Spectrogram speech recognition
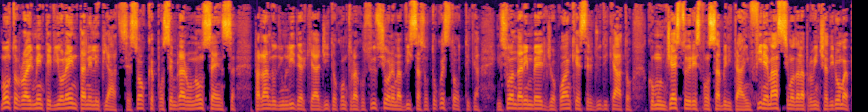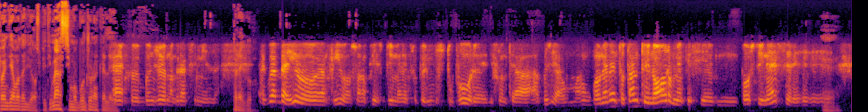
molto probabilmente violenta nelle piazze. So che può sembrare un nonsense parlando di un leader che ha agito contro la Costituzione, ma vista sotto quest'ottica il suo andare in Belgio può anche essere giudicato come un gesto di responsabilità. Infine Massimo dalla provincia di Roma e poi andiamo dagli ospiti. Massimo, buongiorno anche a lei. Ecco, buongiorno, grazie mille. Prego. Eh, guarda, io, anche io sono qui a esprimere proprio il mio stupore di fronte a, a, così, a, un, a un, evento tanto enorme che si è posto in essere. E, eh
